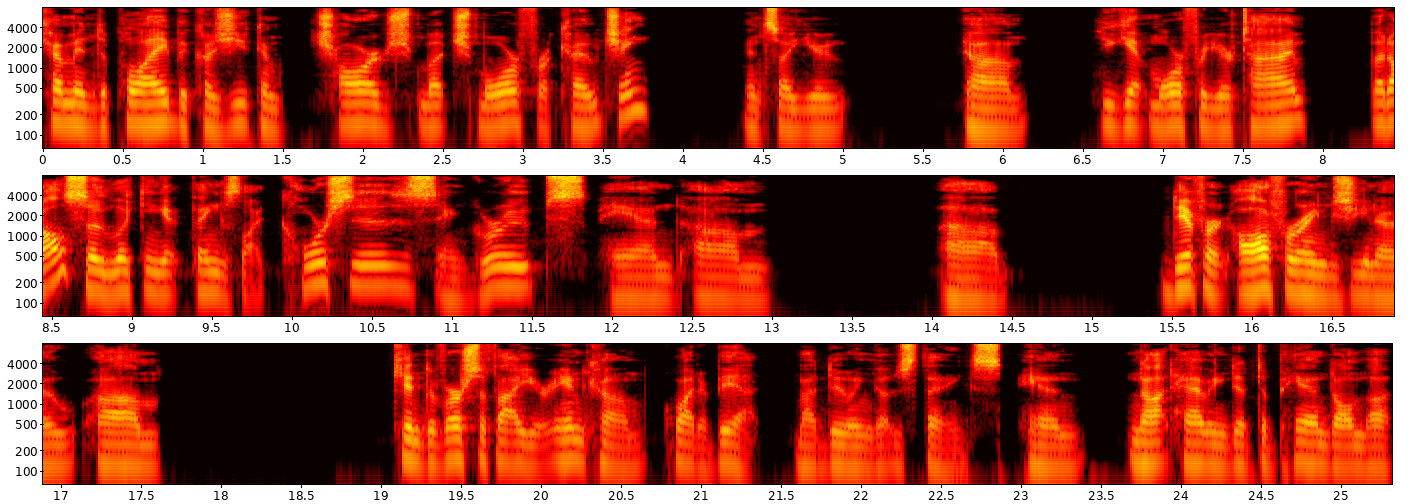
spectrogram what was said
come into play because you can charge much more for coaching and so you um, you get more for your time but also looking at things like courses and groups and um, uh, different offerings, you know, um, can diversify your income quite a bit by doing those things and not having to depend on the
